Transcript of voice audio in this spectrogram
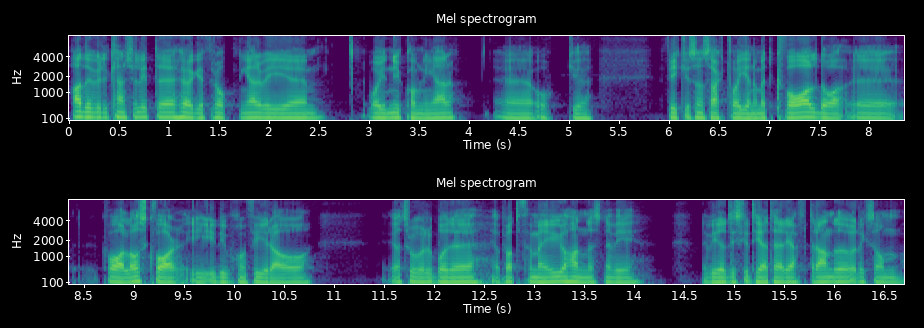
hade vi kanske lite högre förhoppningar. Vi eh, var ju nykomlingar eh, och eh, fick ju som sagt var genom ett kval då eh, kvala oss kvar i, i division 4 och jag tror väl både, jag pratar för mig och Johannes när vi, när vi har diskuterat här i efterhand och liksom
